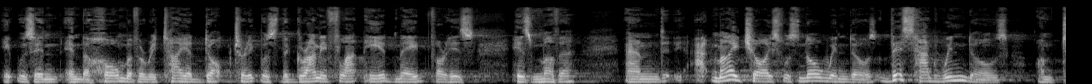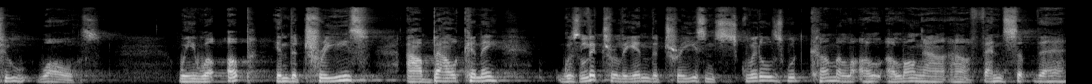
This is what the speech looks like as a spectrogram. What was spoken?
It was in, in the home of a retired doctor. It was the granny flat he had made for his, his mother. And my choice was no windows. This had windows on two walls. We were up in the trees. Our balcony was literally in the trees, and squirrels would come al- along our, our, fence up there.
